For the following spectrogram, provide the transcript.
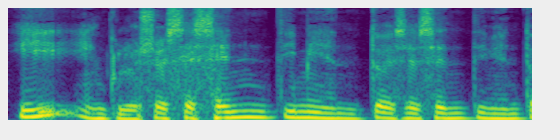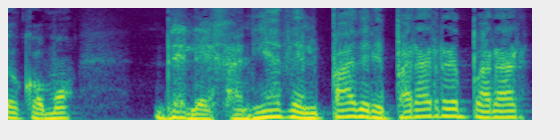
Y incluso ese sentimiento, ese sentimiento como de lejanía del Padre para reparar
